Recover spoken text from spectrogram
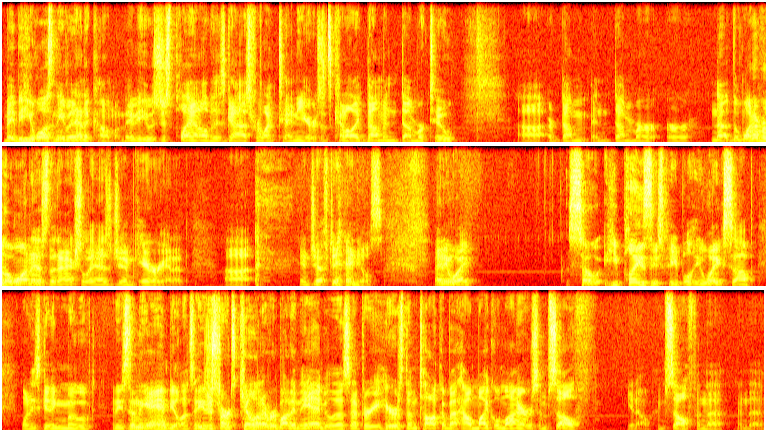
Maybe he wasn't even in a coma. Maybe he was just playing all these guys for like 10 years. It's kind of like Dumb and Dumber 2 uh, or Dumb and Dumber. -er. No, the, whatever the one is that actually has Jim Carrey in it, uh, and Jeff Daniels. Anyway, so he plays these people. He wakes up when he's getting moved, and he's in the ambulance, and he just starts killing everybody in the ambulance after he hears them talk about how Michael Myers himself, you know, himself in the in the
